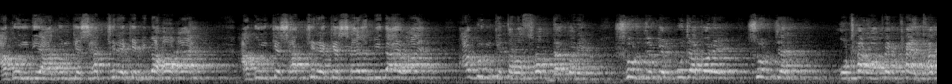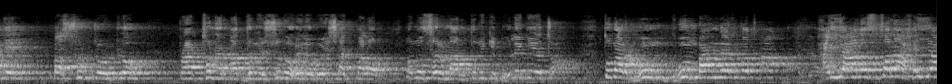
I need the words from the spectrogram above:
আগুন দিয়ে আগুনকে সাক্ষী রেখে বিবাহ হয়। আগুনকে সাক্ষী রেখে শেষ বিদায় হয়। আগুনকে তারা শ্রদ্ধা করে, সূর্যকে পূজা করে, সূর্যের ওঠার অপেক্ষায় থাকে বা সূর্য উঠল, প্রার্থনার মাধ্যমে শুরু হইল বৈশাখ পালন। ও মুসলমান, তুমি কি ভুলে গিয়েছ? তোমার ঘুম ঘুম ভাঙ্গার কথা। হাইয়া হাইয়া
